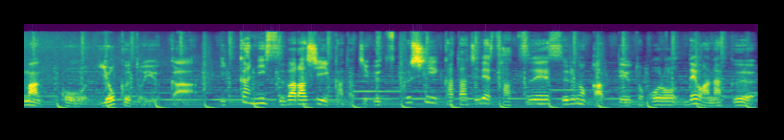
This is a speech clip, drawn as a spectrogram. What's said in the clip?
まあ、こうよくというかいかに素晴らしい形美しい形で撮影するのかっていうところではなく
